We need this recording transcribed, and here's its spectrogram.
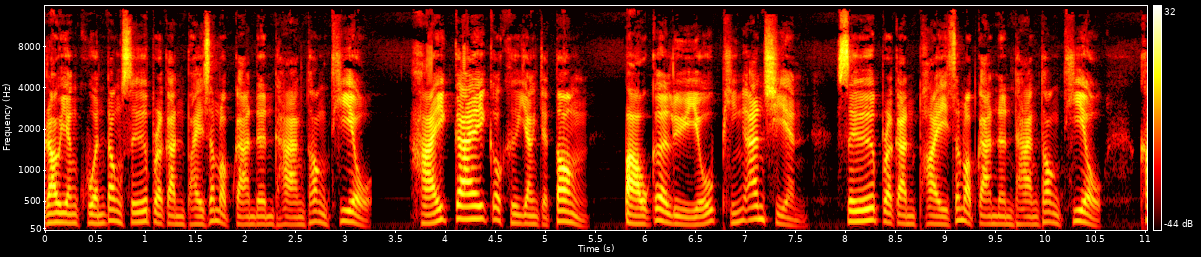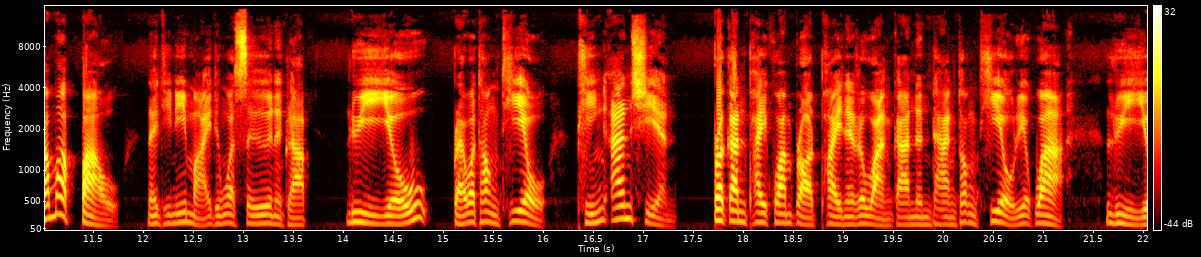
เรายังควรต้องซื้อประกันภัยสำหรับการเดินทางท่องเที่ยวหายใกล้ก็คือยังจะต้องเป่าเกอหลุยพิงอันเฉียนซื้อประกันภัยสำหรับการเดินทางท่องเที่ยวคำว่าเป่า ในที่นี้หมายถึงว่าซื้อนะครับ ลุยโยแป ลว่าท่องเที่ยวผิงอันเฉียนประกันภัยความปลอดภัยในระหว่างการเดินทางท่องเที่ยวเรียกว่า旅游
